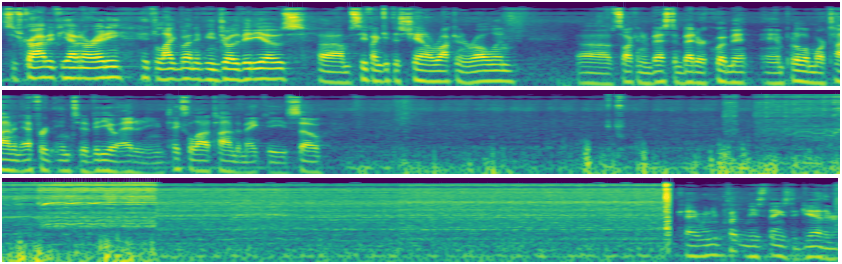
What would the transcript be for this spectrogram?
subscribe if you haven't already. Hit the like button if you enjoy the videos. Um, see if I can get this channel rocking and rolling uh, so I can invest in better equipment and put a little more time and effort into video editing. It takes a lot of time to make these. So Okay, when you're putting these things together,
